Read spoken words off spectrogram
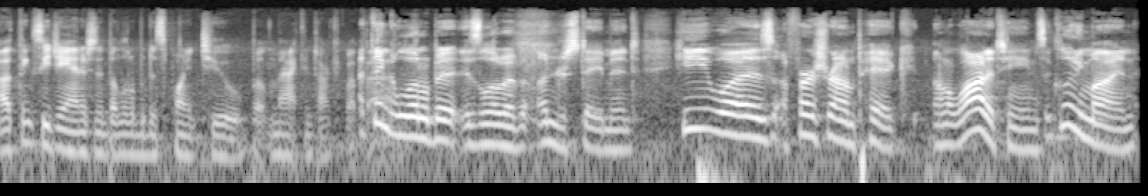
I think C.J. Anderson's been a little bit disappointed too, but Matt can talk about I that. I think a little bit is a little bit of an understatement. He was a first round pick on a lot of teams, including mine,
